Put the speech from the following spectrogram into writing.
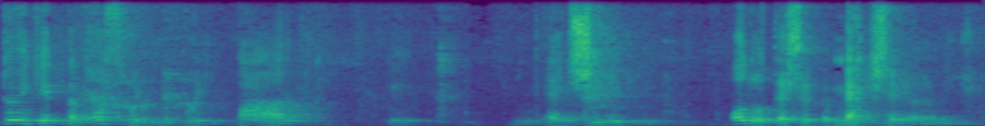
Tulajdonképpen az, hogy, hogy pár, mint egység, adott esetben meg se jelenik.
